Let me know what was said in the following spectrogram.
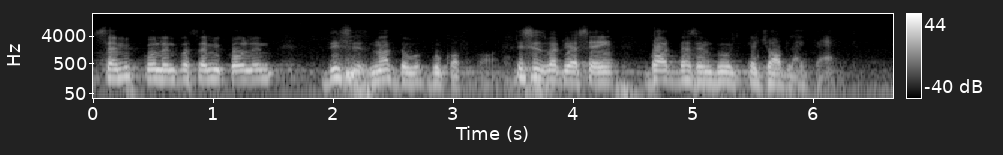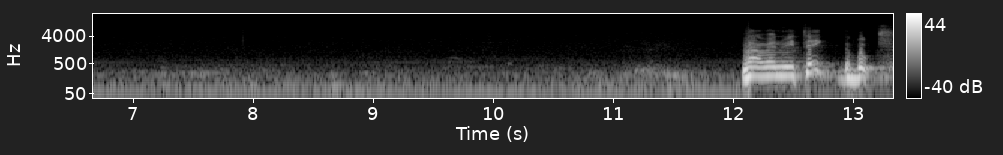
semicolon for semicolon. This is not the book of God. This is what we are saying. God doesn't do a job like that. Now, when we take the books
